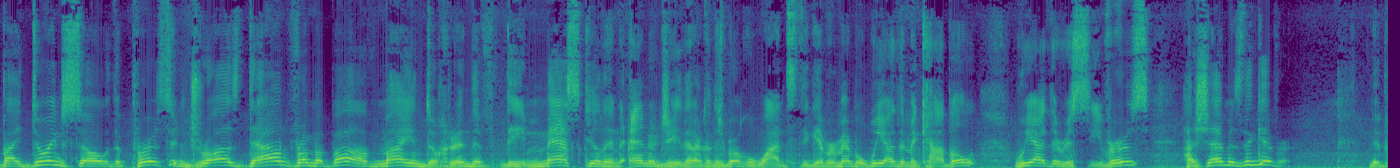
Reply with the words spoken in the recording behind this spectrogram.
by doing so the person draws down from above mayin duchrin the, the masculine energy that Hakadosh Baruch Hu wants to give. Remember, we are the mekabel, we are the receivers. Hashem is the giver. From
